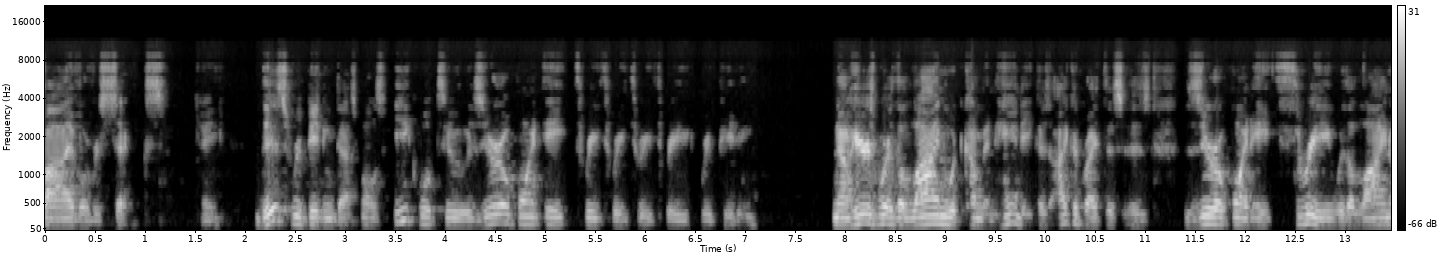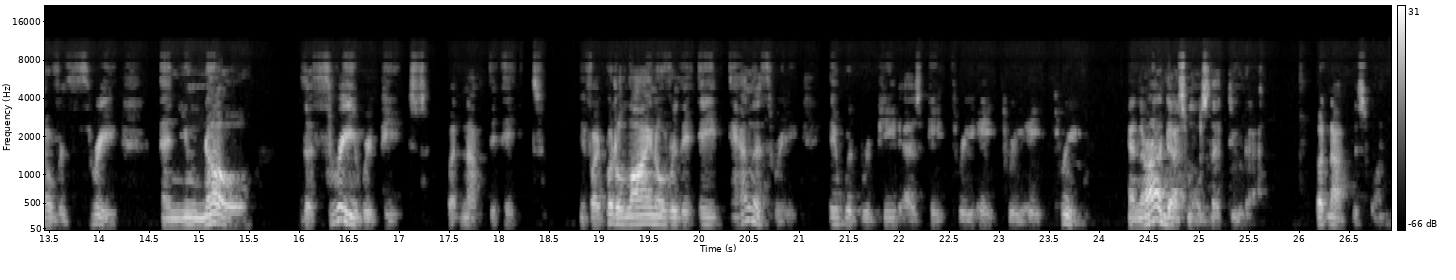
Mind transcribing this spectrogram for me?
5 over 6. Okay, This repeating decimal is equal to 0.83333 repeating. Now here's where the line would come in handy because I could write this as 0.83 with a line over 3 and you know the 3 repeats but not the 8. If I put a line over the 8 and the 3 it would repeat as 838383 and there are decimals that do that but not this one.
